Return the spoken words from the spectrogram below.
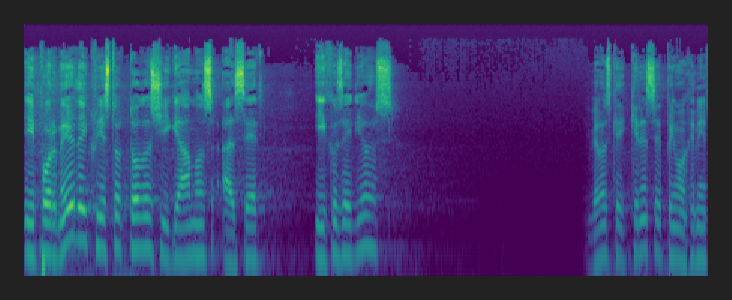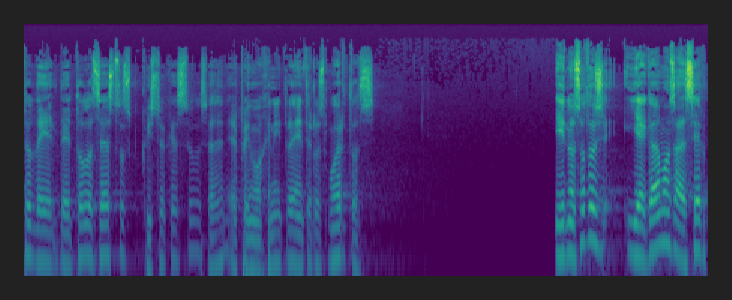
Y por medio de Cristo todos llegamos a ser hijos de Dios. Vemos que quién es el primogénito de, de todos estos, Cristo Jesús, el primogénito de entre los muertos. Y nosotros llegamos a ser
